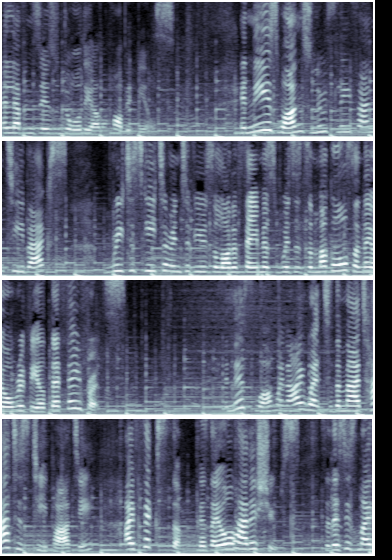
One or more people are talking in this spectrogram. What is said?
elevenses, and all the other hobbit meals. In these ones, loose leaf and tea bags, Rita Skeeter interviews a lot of famous wizards and muggles and they all revealed their favourites. In this one, when I went to the Mad Hatter's tea party, I fixed them because they all had issues. So this is my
